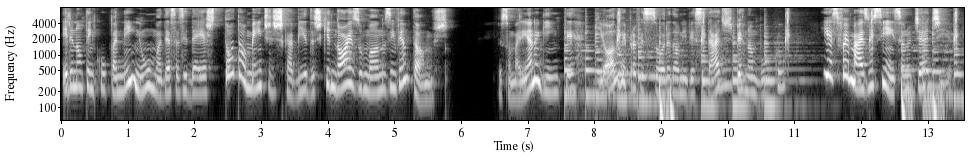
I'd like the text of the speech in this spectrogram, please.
Ele não tem culpa nenhuma dessas ideias totalmente descabidas que nós humanos inventamos. Eu sou Mariana Guinter, bióloga e professora da Universidade de Pernambuco, e esse foi mais um Ciência no Dia a Dia.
